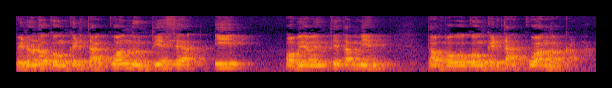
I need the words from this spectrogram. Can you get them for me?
pero no concreta cuándo empieza y, obviamente, también tampoco concreta cuándo acaba.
